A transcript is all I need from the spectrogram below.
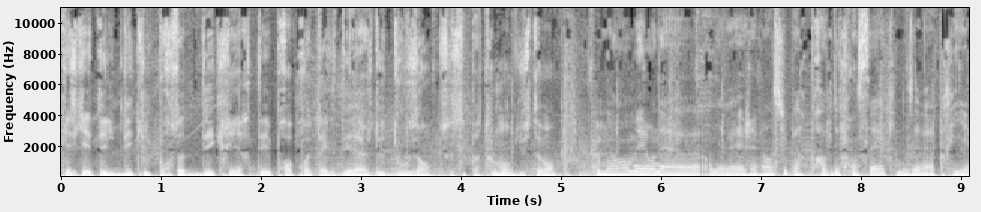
Qu'est-ce qui a été le déclic pour toi d'écrire tes propres textes dès l'âge de 12 ans? Parce que c'est pas tout le monde, justement. Non, mais on a, on avait, j'avais un super prof de français qui nous avait appris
